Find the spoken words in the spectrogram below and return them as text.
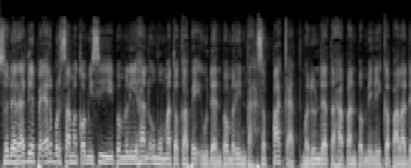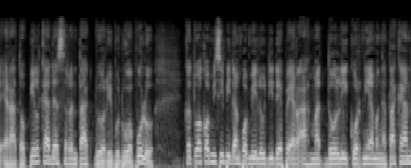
Saudara DPR bersama Komisi Pemilihan Umum atau KPU dan pemerintah sepakat menunda tahapan pemilih kepala daerah atau pilkada serentak 2020. Ketua Komisi Bidang Pemilu di DPR Ahmad Doli Kurnia mengatakan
